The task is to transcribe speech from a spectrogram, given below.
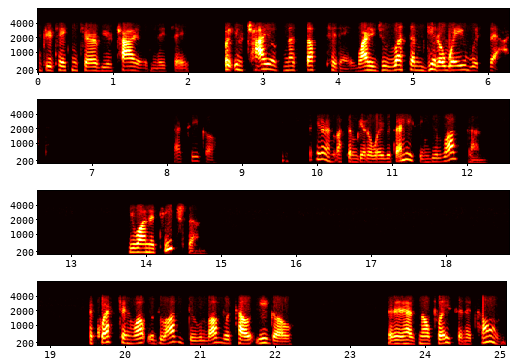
If you're taking care of your child and they say, but your child messed up today, why did you let them get away with that? That's ego. You didn't let them get away with anything. You love them. You want to teach them. The question, what would love do? Love would tell ego that it has no place in its home.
